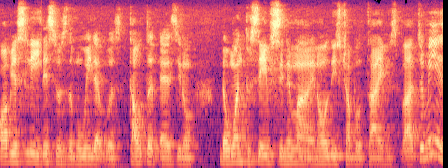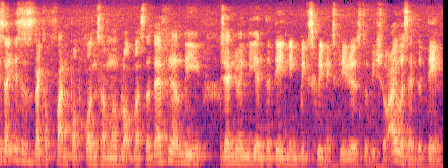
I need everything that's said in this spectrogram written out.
Obviously, this was the movie that was touted as you know the one to save cinema in all these troubled times. But to me, it's like this is like a fun popcorn summer blockbuster. Definitely, genuinely entertaining big screen experience to be sure. I was entertained.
